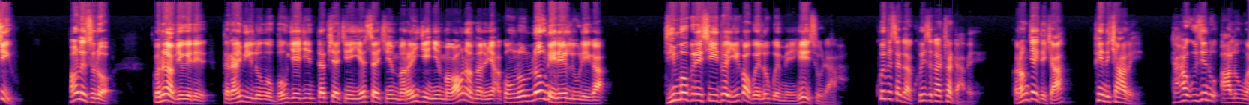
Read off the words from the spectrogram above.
ရှိဘူးဘာလို့လဲဆိုတော့ ခုနကပြောခဲ့တဲ့တတိုင်းပြည်လုံးကိုဘုံကျဲခြင်းတက်ဖြတ်ခြင်းရက်ဆက်ခြင်းမရင်းကျင်ခြင်းမကောင်းတာမှန်တယ်များအကုန်လုံးလုပ်နေတဲ့လူတွေကဒီမိုကရေစီအတွက်ရွေးကောက်ပွဲလုပ်ပွဲမယ်ဟေ့ဆိုတာခွေးပစက်ကခွေးစကားထွက်တာပဲကြောင်ကြိုက်တခြားဖင်တခြားပဲဒါကဦးဇင်းတို့အားလုံးက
